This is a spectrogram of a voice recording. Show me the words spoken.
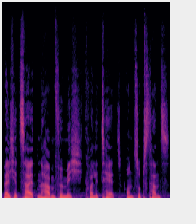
Welche Zeiten haben für mich Qualität und Substanz?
